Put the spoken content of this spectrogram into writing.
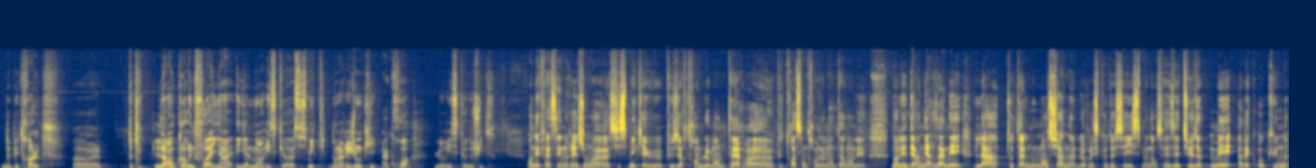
de pétrole. là encore une fois, il y a également un risque sismique dans la région qui accroît le risque de fuite. En effet, c'est une région sismique. Il y a eu plusieurs tremblements de terre, plus de 300 tremblements de terre dans les, dans les dernières années. Là, Total nous mentionne le risque de séisme dans ses études, mais avec aucune,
